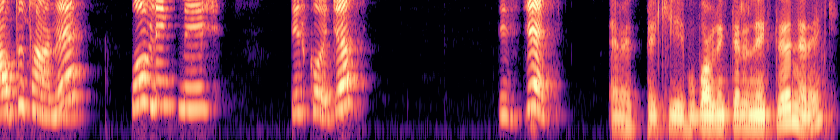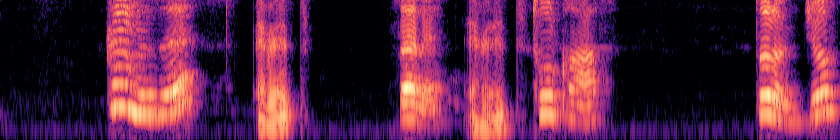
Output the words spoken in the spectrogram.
6 tane bowlingmiş. Biz koyacağız. Dizeceğiz. Evet peki bu bowlinglerin renkleri ne renk? Kırmızı, Evet. sarı, Evet. turkuaz, turuncu,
